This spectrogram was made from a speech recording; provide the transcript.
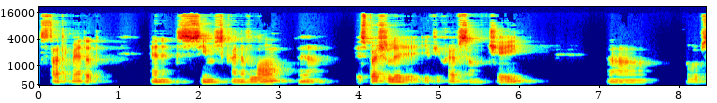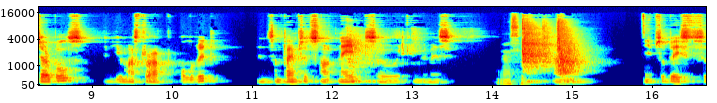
static method, and it seems kind of long, uh, especially if you have some chain uh, of observables, and you must wrap all of it. And sometimes it's not named, so it can be messy. I see. Uh, yeah, so, so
